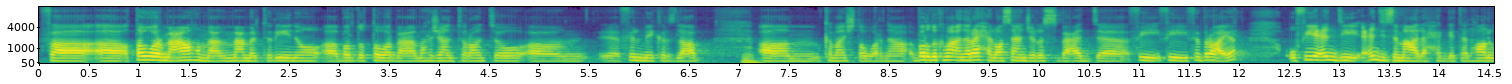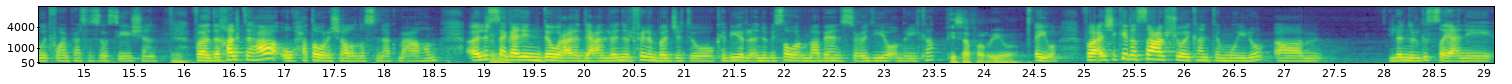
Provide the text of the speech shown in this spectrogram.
فاتطور معاهم مع معمل تورينو. آه برضه أتطور مع مهرجان تورونتو. filmmakers lab كمان إيش طورنا. برضو كمان أنا رايحة لوس انجلوس بعد آه، في في فبراير وفي عندي عندي زمالة حقت ال Hollywood Foreign Press Association فدخلتها وحطور إن شاء الله النص هناك معاهم. آه لسه قاعدين ندور على دعم لأنه الفيلم بجته كبير لأنه بيصور ما بين السعودية وأمريكا. في سفر أيوه. أيوه. فعشان كذا صعب شوي كان تمويله. لأنه القصة يعني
